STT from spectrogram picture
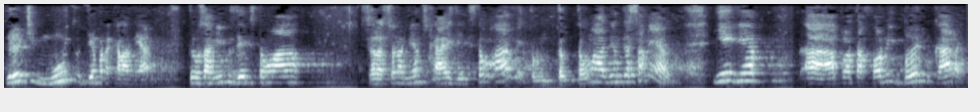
durante muito tempo naquela merda. Então os amigos deles estão lá, os relacionamentos reais deles estão lá, estão lá dentro dessa merda. E aí vem a, a, a, plataforma e bane o cara,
